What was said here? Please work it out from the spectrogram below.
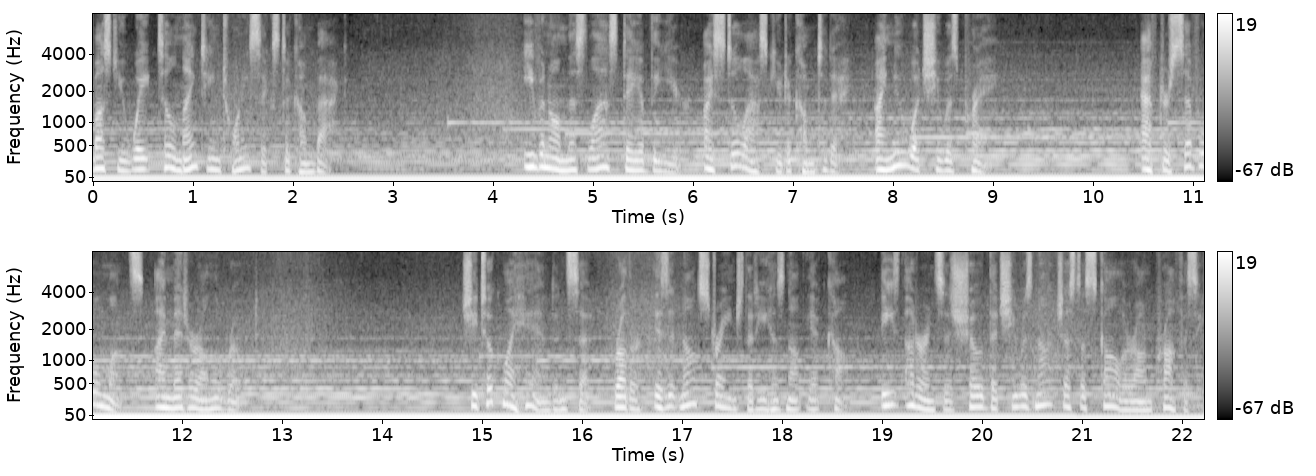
Must you wait till 1926 to come back? Even on this last day of the year, I still ask you to come today. I knew what she was praying. After several months, I met her on the road. She took my hand and said, Brother, is it not strange that he has not yet come? These utterances showed that she was not just a scholar on prophecy,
